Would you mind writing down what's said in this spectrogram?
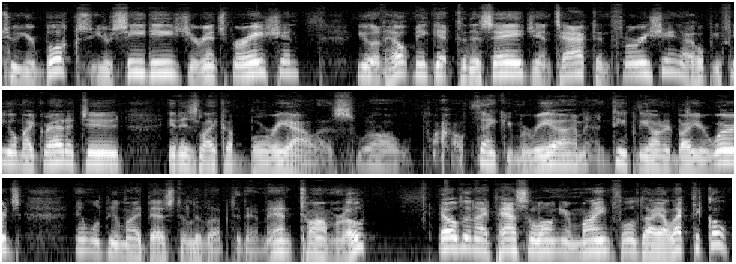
to your books, your CDs, your inspiration. You have helped me get to this age intact and flourishing. I hope you feel my gratitude it is like a borealis. Well, wow, thank you, Maria. I'm deeply honored by your words and will do my best to live up to them. And Tom wrote, Eldon, I pass along your mindful, dialectical,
